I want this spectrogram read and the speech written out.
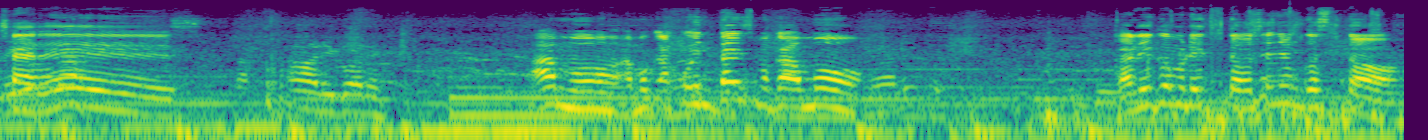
Chares! Ah, di ko ano. Amo, amo acquaintance magamo. Kali ko mo dito, saan yung gusto?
